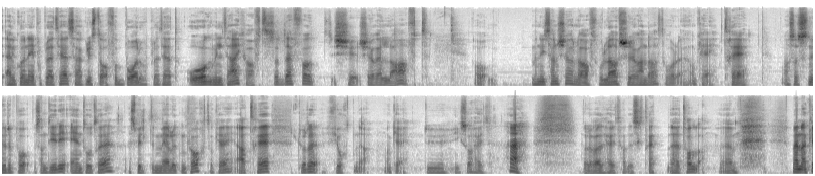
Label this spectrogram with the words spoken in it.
jeg gå ned i popularitet, så jeg har ikke lyst til å ofre både popularitet og militærkraft. Så derfor kjører jeg lavt. Og, men hvis han kjører lavt, hvor lavt kjører han da, tror du? Ok, tre. Og så snur det på samtidig. 1, 2, 3. Jeg spilte mer uten kort. Ok, R3. Du hadde 14, ja. Ok, du gikk så høyt. Hæ. Eller det var høyt faktisk. 13, eh, 12, da. Eh, Men ok,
